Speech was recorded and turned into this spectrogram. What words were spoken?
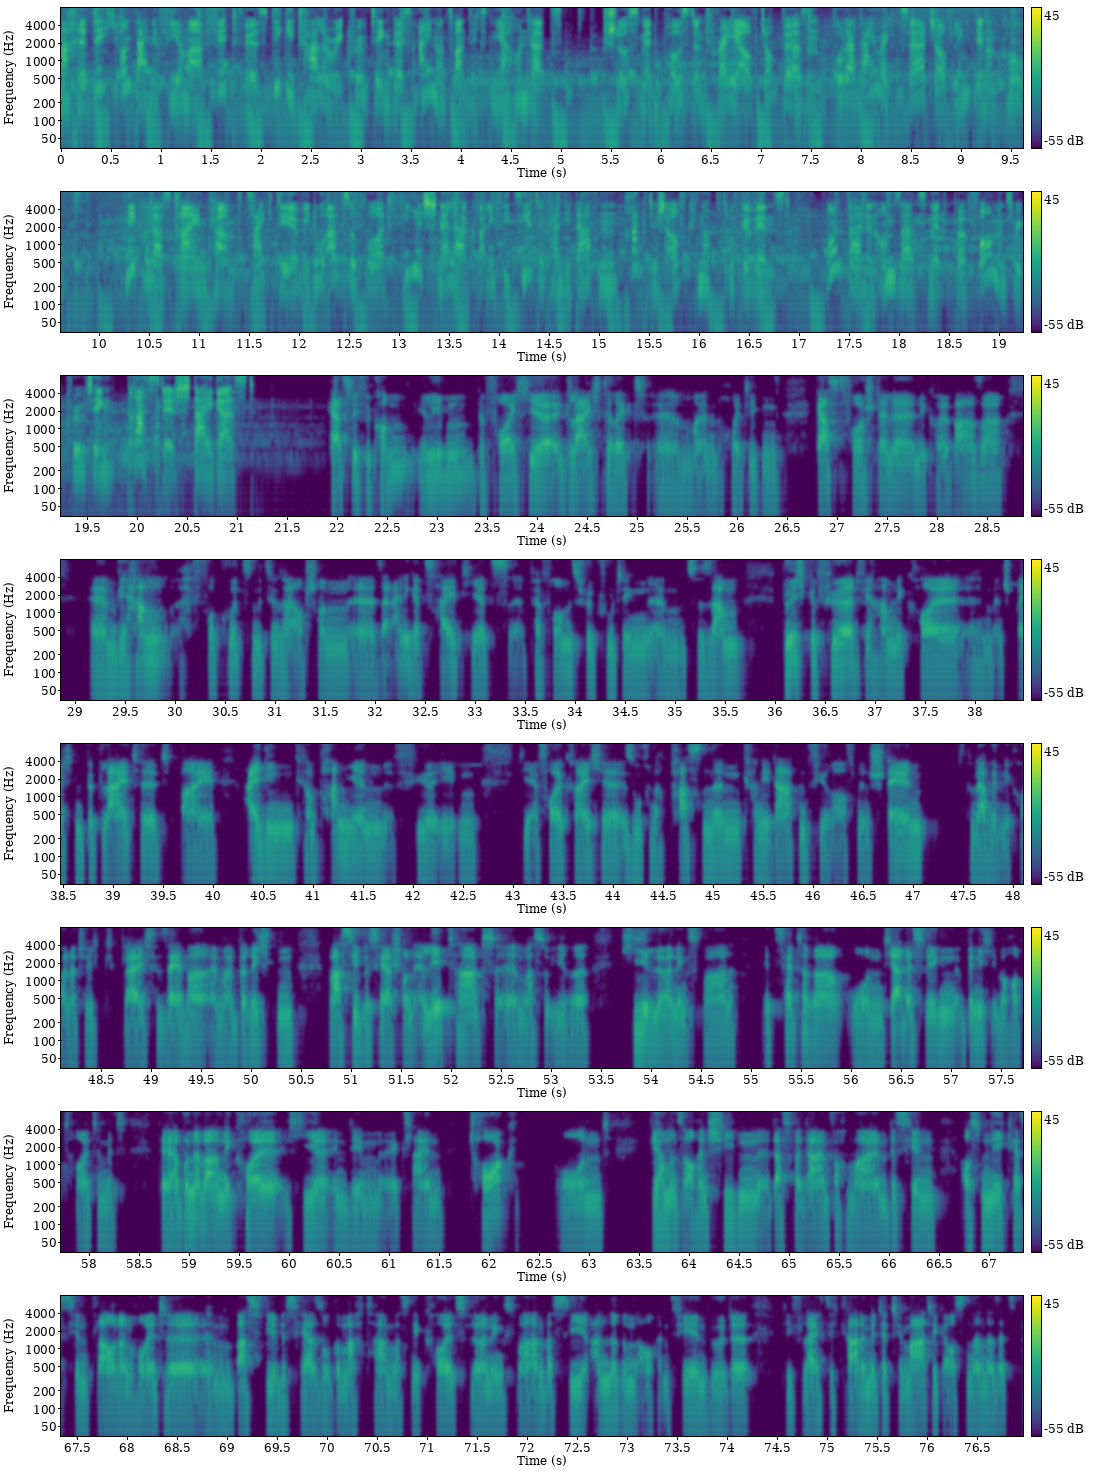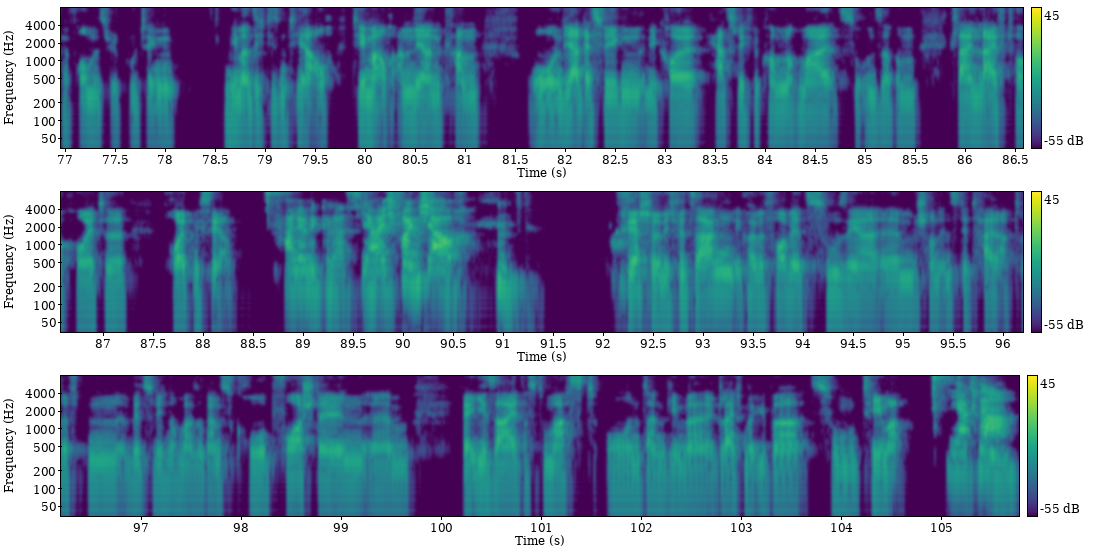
Mache dich und deine Firma fit fürs digitale Recruiting des 21. Jahrhunderts. Schluss mit Post and Pray auf Jobbörsen oder Direct Search auf LinkedIn und Co. Nikolas Kreienkamp zeigt dir, wie du ab sofort viel schneller qualifizierte Kandidaten praktisch auf Knopfdruck gewinnst und deinen Umsatz mit Performance Recruiting drastisch steigerst. Herzlich willkommen, ihr Lieben. Bevor ich hier gleich direkt äh, meinen heutigen Gast vorstelle, Nicole Waser. Ähm, wir haben vor kurzem, beziehungsweise auch schon äh, seit einiger Zeit jetzt äh, Performance Recruiting ähm, zusammen durchgeführt. Wir haben Nicole ähm, entsprechend begleitet bei einigen Kampagnen für eben die erfolgreiche Suche nach passenden Kandidaten für ihre offenen Stellen. Und da wird Nicole natürlich gleich selber einmal berichten, was sie bisher schon erlebt hat, was so ihre Key Learnings waren, etc. Und ja, deswegen bin ich überhaupt heute mit der wunderbaren Nicole hier in dem äh, kleinen Talk. Und wir haben uns auch entschieden, dass wir da einfach mal ein bisschen aus dem Nähkästchen plaudern heute, ähm, was wir bisher so gemacht haben, was Nicoles Learnings waren, was sie anderen auch empfehlen würde, die vielleicht sich gerade mit der Thematik auseinandersetzen, Performance Recruiting, wie man sich diesem Thema auch, Thema auch annähern kann. Und ja, deswegen, Nicole, herzlich willkommen nochmal zu unserem kleinen Live-Talk heute. Freut mich sehr. Hallo Nikolas. Ja, ich freue mich auch. Sehr schön. Ich würde sagen, Nicole, bevor wir jetzt zu sehr ähm, schon ins Detail abdriften, willst du dich nochmal so ganz grob vorstellen, ähm, wer ihr seid, was du machst und dann gehen wir gleich mal über zum Thema. Ja, klar.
